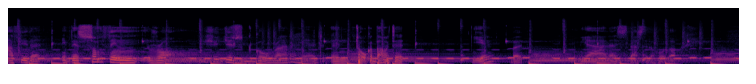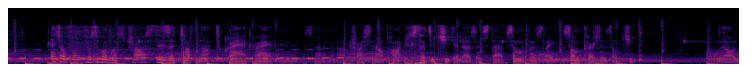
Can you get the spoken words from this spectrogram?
I feel that if there's something wrong, you should just go right ahead and talk about it. Yeah, but yeah, that's that's the whole lot. And so for, for some of us, trust is a tough nut to crack, right? And it's not even about trusting our partners that they cheat on us and stuff. Some of us, like some persons, don't cheat. You know,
